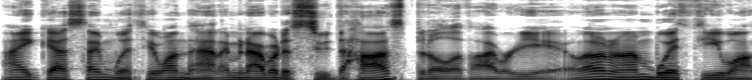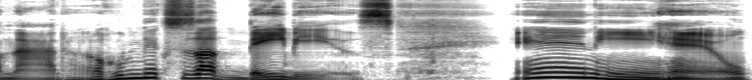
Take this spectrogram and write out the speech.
I guess I'm with you on that. I mean, I would have sued the hospital if I were you. I don't know. I'm with you on that. Oh, who mixes up babies? Anywho,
